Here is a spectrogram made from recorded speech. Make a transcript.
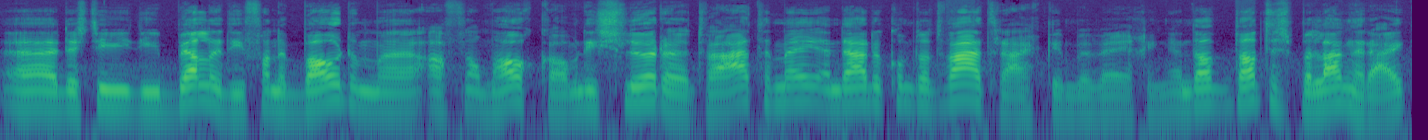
Eh, dus die, die bellen die van de bodem eh, af omhoog komen, die sleuren het water mee en daardoor komt dat water eigenlijk in beweging. En dat, dat is belangrijk,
